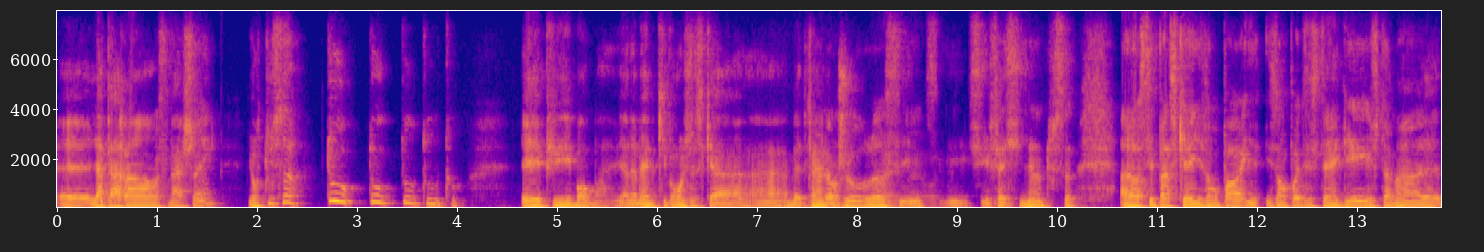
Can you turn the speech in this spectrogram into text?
euh, l'apparence, machin. Ils ont tout ça. Tout, tout, tout, tout, tout. Et puis, bon, ben, il y en a même qui vont jusqu'à mettre fin à leur jour. Là. c'est, fascinant, tout ça. Alors, c'est parce qu'ils n'ont pas, ils ont pas distingué, justement, euh,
